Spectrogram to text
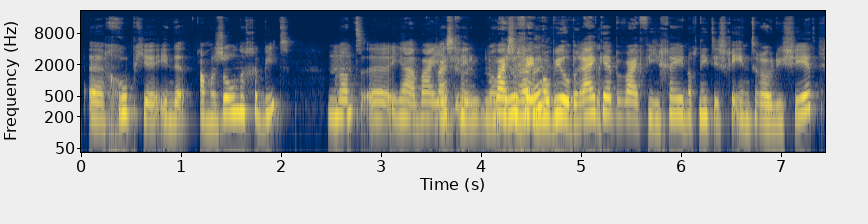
eh, groepje in het Amazonegebied. Mhm. Wat, eh, ja, waar, je, Waar ze geen waar mobiel ze geen hebben. mobiel bereik hebben, waar 4G nog niet is geïntroduceerd.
